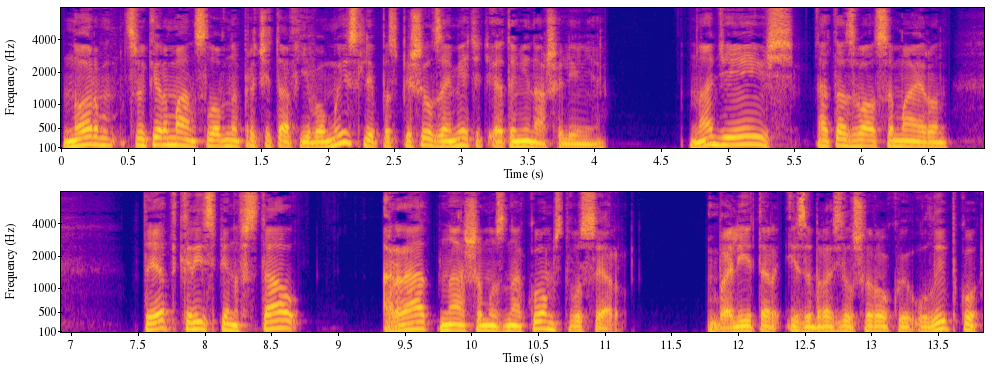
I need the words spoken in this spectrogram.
Норм Цукерман, словно прочитав его мысли, поспешил заметить, это не наша линия. «Надеюсь», — отозвался Майрон. Тед Криспин встал. «Рад нашему знакомству, сэр». Болитер изобразил широкую улыбку.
